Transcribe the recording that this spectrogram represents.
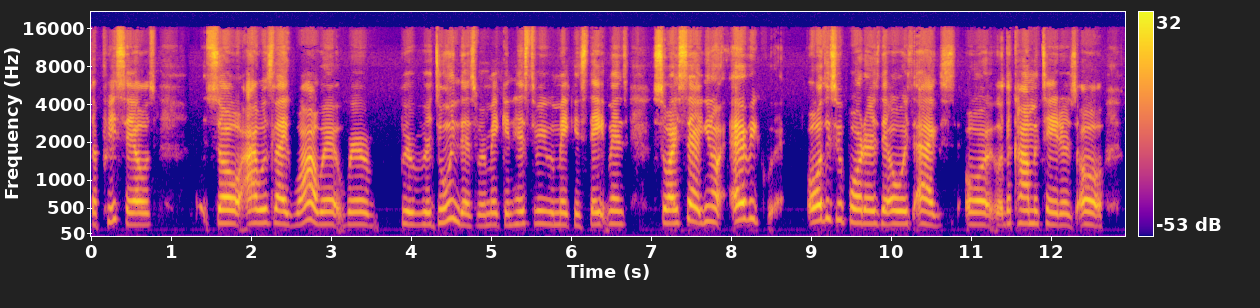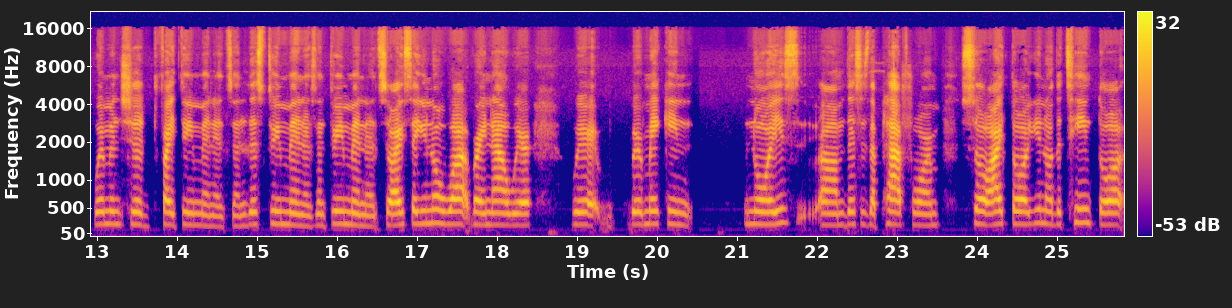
the pre-sales. So I was like, wow, we're we're we're, we're doing this. We're making history. We're making statements. So I said, you know, every all these reporters they always ask or the commentators oh women should fight three minutes and this three minutes and three minutes so i say you know what right now we're we're we're making noise um this is the platform so i thought you know the team thought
